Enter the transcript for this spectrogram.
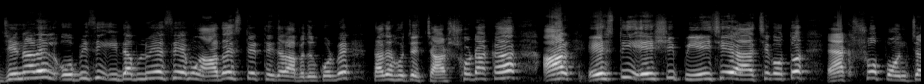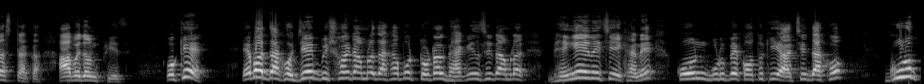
জেনারেল ওবিসি ইডাব্লিউএস এবং আদার স্টেট থেকে যারা আবেদন করবে, তাদের হচ্ছে চারশো টাকা। আর এসটি এসি পিএইচ আছে কত? একশো পঞ্চাশ টাকা আবেদন ফিস ওকে এবার দেখো, যে বিষয়টা আমরা দেখাবো টোটাল ভ্যাকেন্সিটা আমরা ভেঙে এনেছি এখানে, কোন গ্রুপে কত কি আছে, দেখো গ্রুপ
